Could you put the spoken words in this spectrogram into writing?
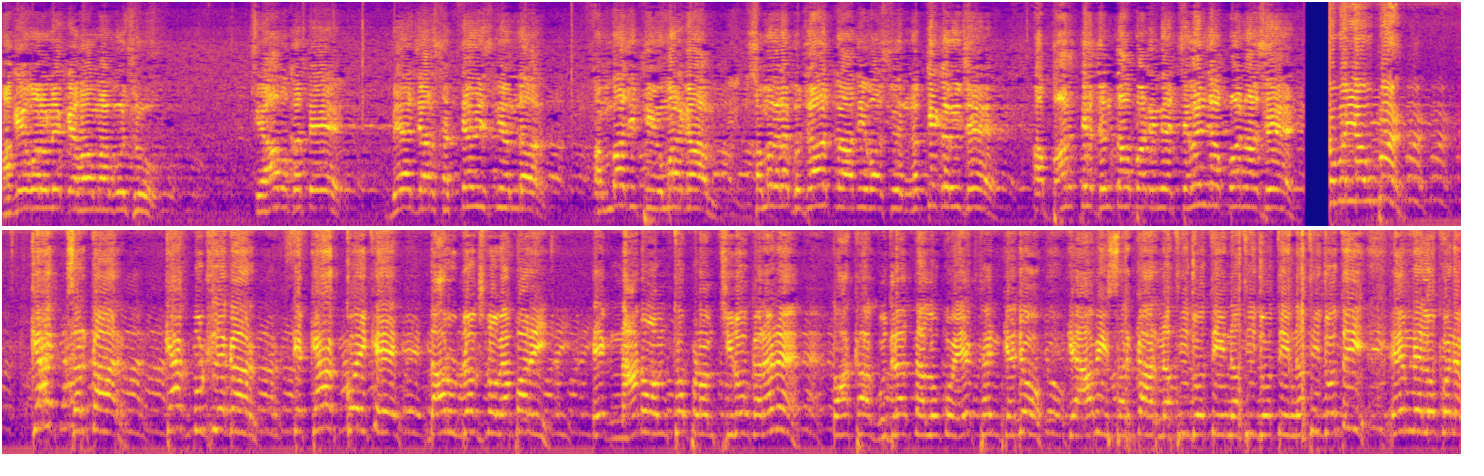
આગેવાનોને કહેવા માંગુ છું કે આ વખતે બે હજાર સત્યાવીસની અંદર અંબાજીથી ઉમરગામ સમગ્ર ગુજરાતના આદિવાસીઓ નક્કી કર્યું છે, આ ભારતીય જનતા પાર્ટીને ચેલેન્જ આપવાના છે. ઉપર ક્યાંક સરકાર, ક્યાંક બુટલેગર કે ક્યાંક કોઈ કે દારૂ ડ્રગ્સ નો વેપારી એક નાનો અમથો પણ આમ ચીરો કરે ને, તો આખા ગુજરાતના લોકો એક થઈને કહેજો કે આવી સરકાર નથી જોતી નથી જોતી નથી જોતી. એમને લોકોને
